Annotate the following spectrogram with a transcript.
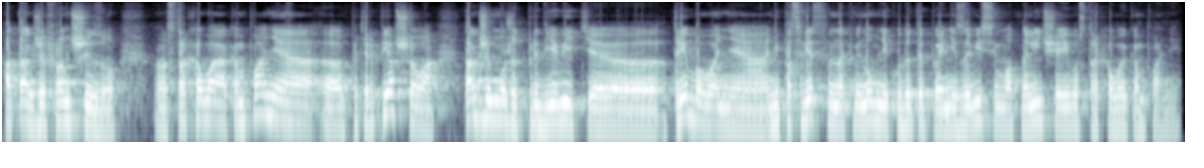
а также франшизу, э, страховая компания э, потерпевшего также может предъявить э, требования непосредственно к виновнику ДТП, независимо от наличия его страховой компании.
